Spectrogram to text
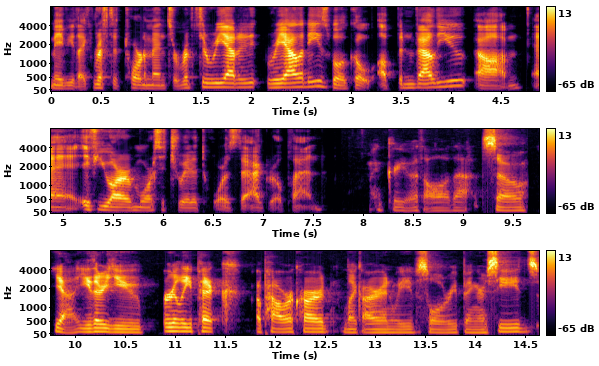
maybe like rifted torments or rifted reality, realities will go up in value um, if you are more situated towards the aggro plan agree with all of that. So, yeah, either you early pick a power card like Ironweave, Soul Reaping, or Seeds,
